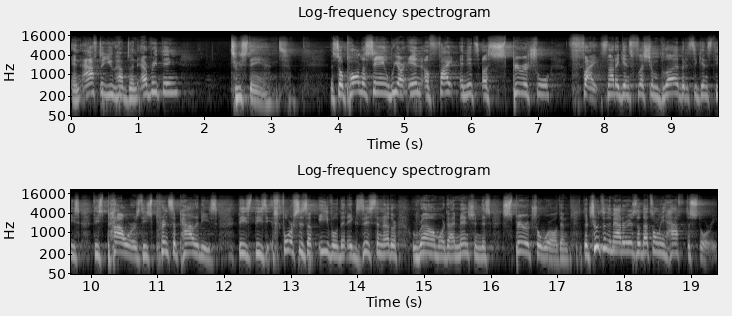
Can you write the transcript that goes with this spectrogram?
And after you have done everything, to stand. And so Paul is saying we are in a fight and it's a spiritual fight. It's not against flesh and blood, but it's against these, these powers, these principalities, these, these forces of evil that exist in another realm or dimension, this spiritual world. And the truth of the matter is, though, that's only half the story.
